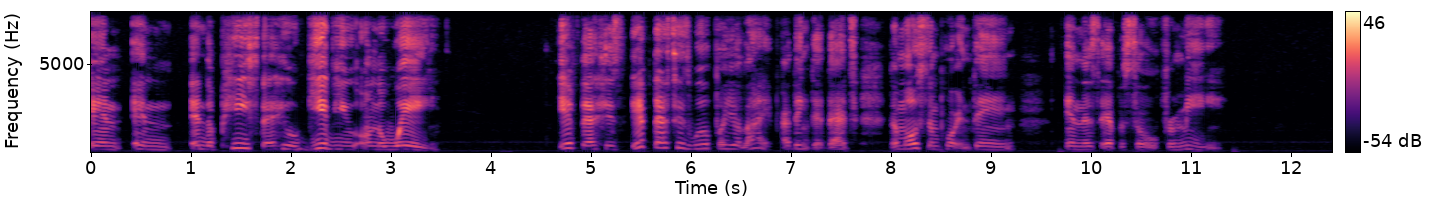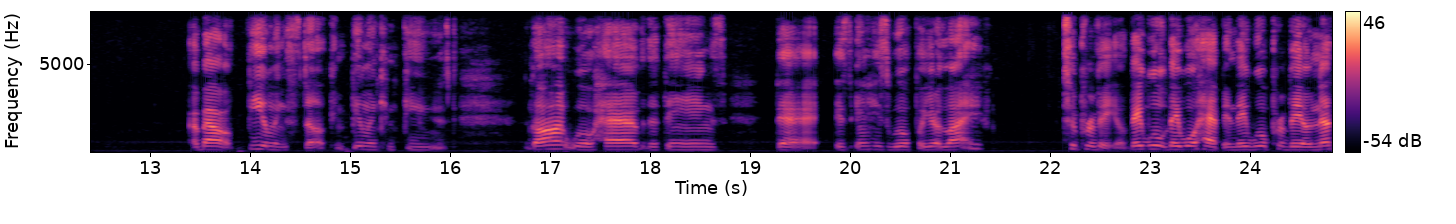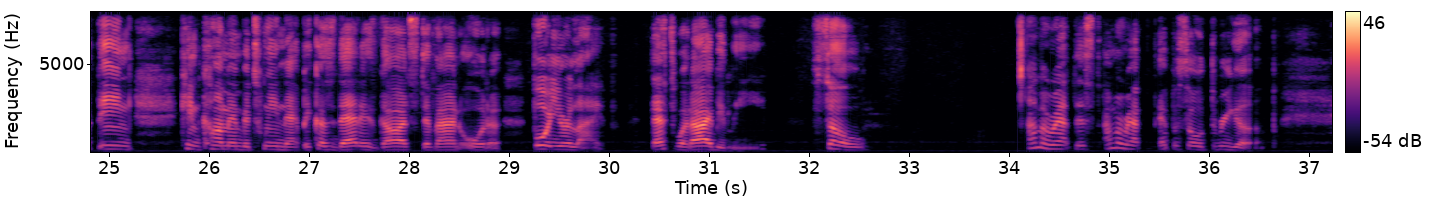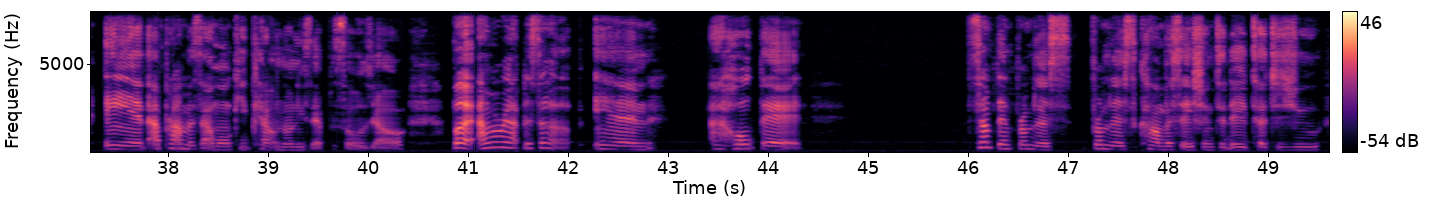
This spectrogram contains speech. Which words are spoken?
and and and the peace that he'll give you on the way. If that's his if that's his will for your life. I think that that's the most important thing in this episode for me about feeling stuck and feeling confused. God will have the things that is in his will for your life to prevail. They will they will happen. They will prevail. Nothing can come in between that because that is god's divine order for your life. That's what I believe. So I'm gonna wrap this. I'm gonna wrap episode three up, and I promise I won't keep counting on these episodes, y'all. But I'm gonna wrap this up, and I hope that something from this from this conversation today touches you,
